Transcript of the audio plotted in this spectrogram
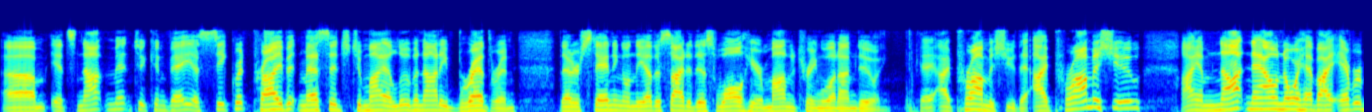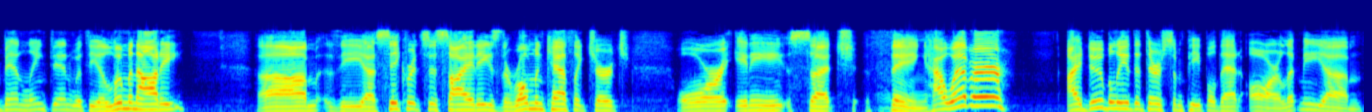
Um, it's not meant to convey a secret, private message to my Illuminati brethren that are standing on the other side of this wall here monitoring what I'm doing. Okay, I promise you that. I promise you, I am not now, nor have I ever been linked in with the Illuminati, um, the uh, secret societies, the Roman Catholic Church, or any such thing. However, I do believe that there's some people that are. Let me. Um,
